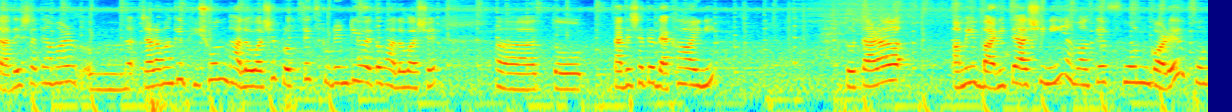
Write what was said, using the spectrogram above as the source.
যাদের সাথে আমার যারা আমাকে ভীষণ ভালোবাসে, প্রত্যেক স্টুডেন্টই হয়তো ভালোবাসে। তো তাদের সাথে দেখা হয়নি। তো তারা আমি বাড়িতে আসিনি, আমাকে ফোন করে ফোন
